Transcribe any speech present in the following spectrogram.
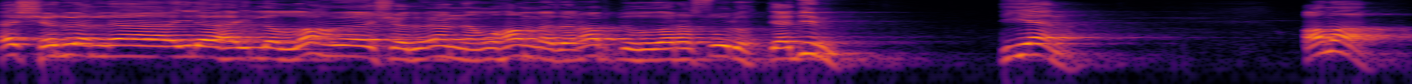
Eşhedü en la ilahe illallah ve eşhedü enne Muhammeden abduhu ve resuluh dedim diyen ama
